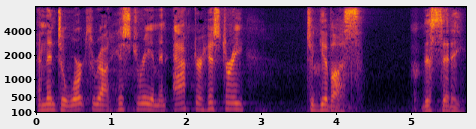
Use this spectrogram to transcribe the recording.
and then to work throughout history and then after history to give us this city.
